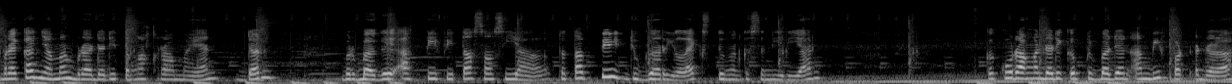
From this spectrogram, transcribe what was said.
mereka nyaman berada di tengah keramaian dan berbagai aktivitas sosial, tetapi juga rileks dengan kesendirian. Kekurangan dari kepribadian ambivert adalah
